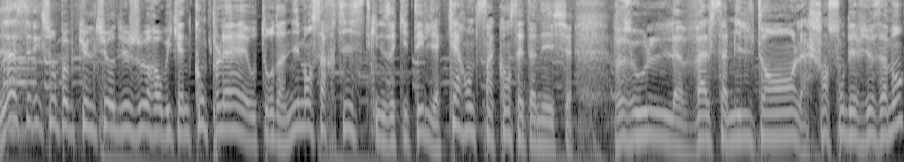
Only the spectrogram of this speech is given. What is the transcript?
La sélection pop culture du jour, un week-end complet autour d'un immense artiste qui nous a quittés il y a 45 ans cette année. Vesoul, la valse à mille temps, la chanson des vieux amants,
